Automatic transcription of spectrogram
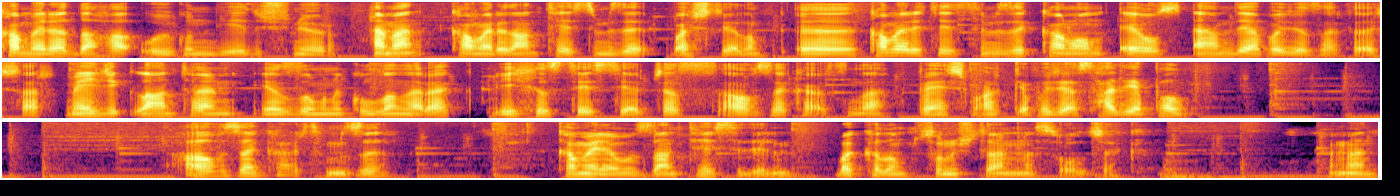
kamera daha uygun diye düşünüyorum. Hemen kameradan testimize başlayalım. Ee, kamera testimizi Canon EOS M'de yapacağız arkadaşlar. Magic Lantern yazılımını kullanarak bir hız testi yapacağız hafıza kartında. Benchmark yapacağız. Hadi yapalım. Hafıza kartımızı kameramızdan test edelim. Bakalım sonuçlar nasıl olacak. Hemen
